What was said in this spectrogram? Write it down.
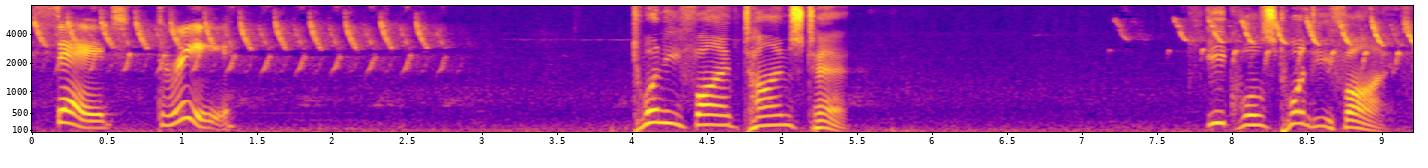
Stage 3. Twenty-five times ten equals twenty-five.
